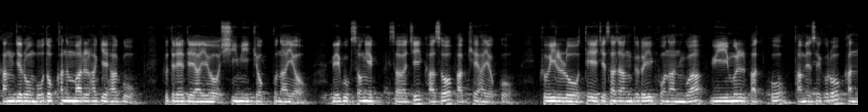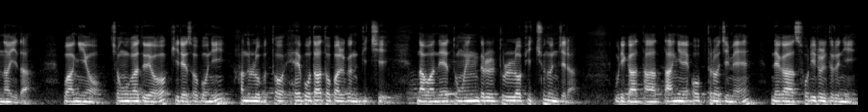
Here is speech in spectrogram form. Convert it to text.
강제로 모독하는 말을 하게 하고 그들에 대하여 심히 격분하여 외국 성에까지 가서 박해하였고 그 일로 대제사장들의 고난과 위임을 받고 담에색으로 갔나이다. 왕이여 정오가 되어 길에서 보니 하늘로부터 해보다 더 밝은 빛이 나와 내 동행들을 둘러 비추는지라 우리가 다 땅에 엎드러짐에 내가 소리를 들으니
